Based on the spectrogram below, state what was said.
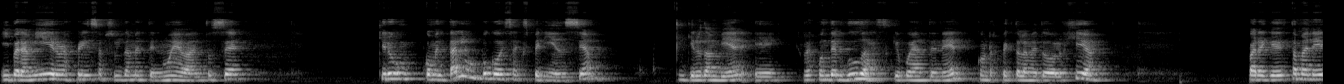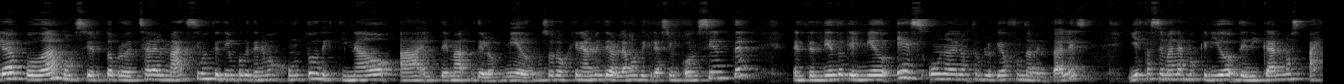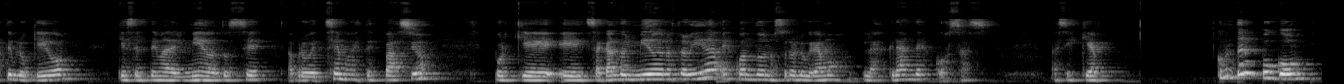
y para mí era una experiencia absolutamente nueva. Entonces, quiero comentarles un poco de esa experiencia y quiero también eh, responder dudas que puedan tener con respecto a la metodología, para que de esta manera podamos ¿cierto? aprovechar al máximo este tiempo que tenemos juntos destinado al tema de los miedos. Nosotros generalmente hablamos de creación consciente, entendiendo que el miedo es uno de nuestros bloqueos fundamentales y esta semana hemos querido dedicarnos a este bloqueo que es el tema del miedo. Entonces aprovechemos este espacio porque eh, sacando el miedo de nuestra vida es cuando nosotros logramos las grandes cosas. Así es que comentar un poco,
